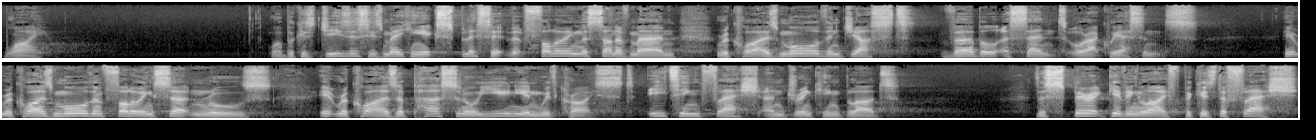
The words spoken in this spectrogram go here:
Why? Well, because Jesus is making explicit that following the Son of Man requires more than just verbal assent or acquiescence. It requires more than following certain rules. It requires a personal union with Christ, eating flesh and drinking blood the spirit giving life, because the flesh,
